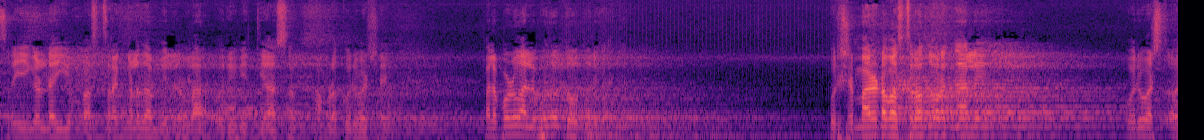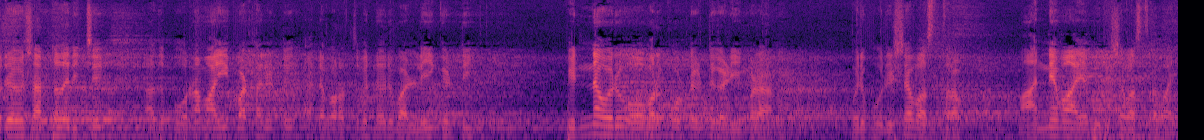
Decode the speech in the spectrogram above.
സ്ത്രീകളുടെയും വസ്ത്രങ്ങൾ തമ്മിലുള്ള ഒരു വ്യത്യാസം നമ്മളൊക്കെ ഒരുപക്ഷെ പലപ്പോഴും അത്ഭുതം തോന്നുന്നൊരു കാര്യം പുരുഷന്മാരുടെ വസ്ത്രം എന്ന് പറഞ്ഞാൽ ഒരു വസ് ഒരു ഷർട്ട് ധരിച്ച് അത് പൂർണമായും ബട്ടണിട്ട് അതിന്റെ പുറത്ത് പിന്നെ ഒരു വള്ളിയും കെട്ടി പിന്നെ ഒരു ഓവർ കോട്ട് ഇട്ട് കഴിയുമ്പോഴാണ് ഒരു പുരുഷ വസ്ത്രം മാന്യമായ പുരുഷ വസ്ത്രമായി.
